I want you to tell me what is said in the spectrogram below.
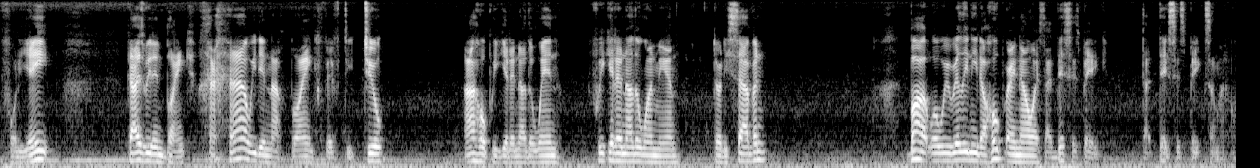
48. Guys, we didn't blank. we did not blank 52. I hope we get another win. If we get another one, man, 37. But what we really need to hope right now is that this is big. That this is big somehow.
